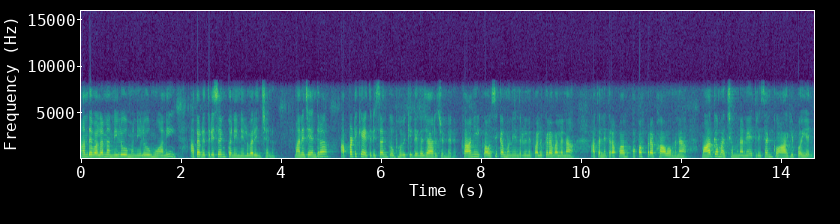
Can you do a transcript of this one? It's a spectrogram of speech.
అందువలన నిలువుము నిలువుము అని అతడు త్రిశంకుని నిలువరించాను. మణిజేంద్ర అప్పటికే త్రిశంకు భూమికి దిగజారుచుండెను. కానీ కౌశిక మునీంద్రుని పలుకుల వలన అతని తప తపఃప్రభావమున మార్గమధ్యముననే త్రిశంకు ఆగిపోయాను.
